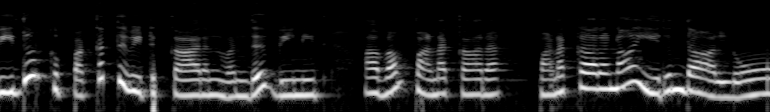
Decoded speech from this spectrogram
விதுர்க்கு பக்கத்து வீட்டுக்காரன் வந்து வினித் அவன் பணக்காரன் பணக்காரனாக இருந்தாலும்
